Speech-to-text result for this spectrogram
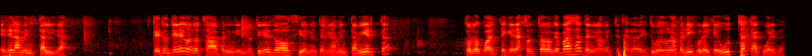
es de la mentalidad que tú tienes cuando estás aprendiendo. Tienes dos opciones, tener la mente abierta, con lo cual te quedas con todo lo que pasa, o tener la mente cerrada. Si tú ves una película y te gusta, te acuerdas.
